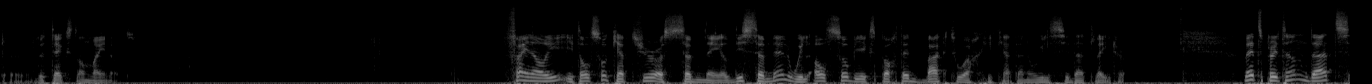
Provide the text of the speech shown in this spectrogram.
the, the, text on my note. Finally, it also captures a thumbnail. This thumbnail will also be exported back to ArchiCAD and we'll see that later. Let's pretend that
